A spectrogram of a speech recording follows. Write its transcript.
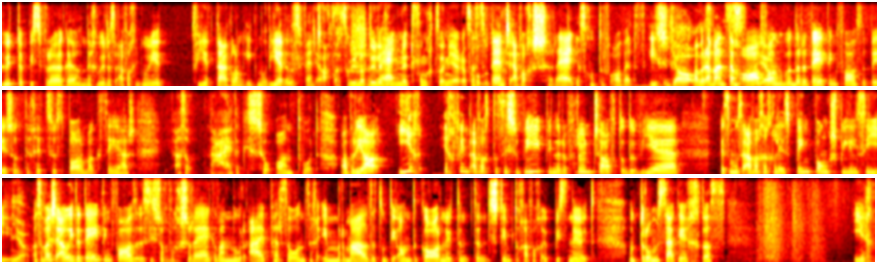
heute etwas fragen und ich würde das einfach irgendwie vier Tage lang ignorieren. Das fändest Ja, das würde natürlich nicht funktionieren. Es Das fändest du einfach schräg. Es kommt darauf an, wer das ist. Ja, aber auch wenn du am Anfang, ja. wenn du in der Datingphase bist und dich jetzt schon ein paar Mal gesehen hast, also nein, da gibt es schon Antwort. Aber ja, ich, ich finde einfach, das ist wie bei einer Freundschaft oder wie es muss einfach ein bisschen ein Ping-Pong-Spiel sein. Ja. Also weißt auch in der Datingphase, es ist doch einfach schräg, wenn nur eine Person sich immer meldet und die andere gar nicht, dann, dann stimmt doch einfach etwas nicht. Und darum sage ich, dass ich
